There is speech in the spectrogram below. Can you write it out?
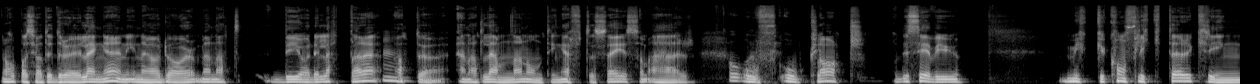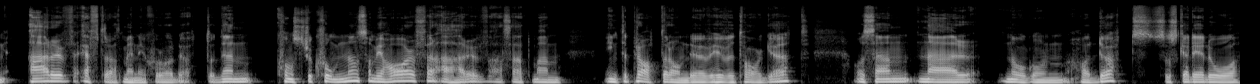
nu hoppas jag att det dröjer länge innan jag dör, men att det gör det lättare mm. att dö än att lämna någonting efter sig som är oklart. Och det ser vi ju mycket konflikter kring arv efter att människor har dött. Och den konstruktionen som vi har för arv, alltså att man inte pratar om det överhuvudtaget. Och sen när någon har dött så ska det då,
